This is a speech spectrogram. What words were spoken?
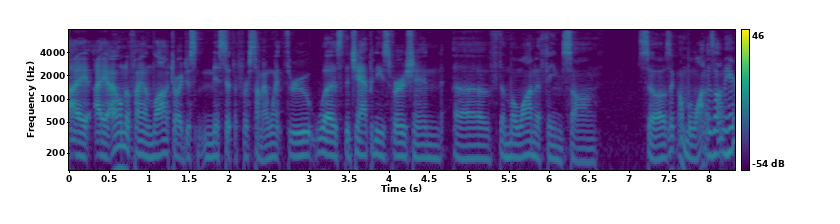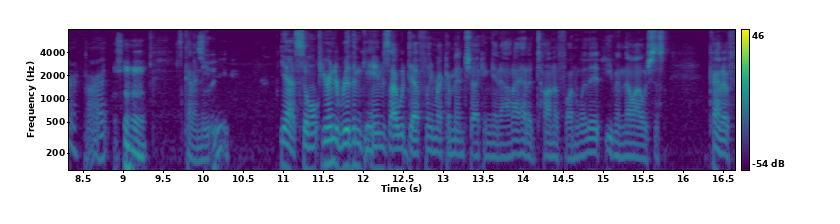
I, I I don't know if I unlocked or I just missed it the first time I went through was the Japanese version of the Moana theme song. So I was like, oh, Moana's on here. All right, mm-hmm. it's kind of neat. Yeah, so if you're into rhythm games, I would definitely recommend checking it out. I had a ton of fun with it, even though I was just kind of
